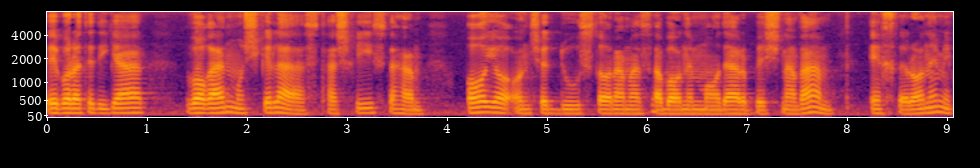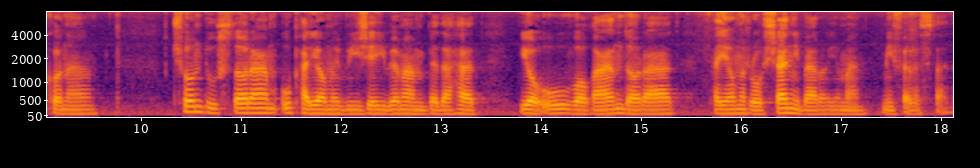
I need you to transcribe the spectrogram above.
به عبارت دیگر واقعا مشکل است تشخیص دهم آیا آنچه دوست دارم از زبان مادر بشنوم اختراع نمی کنم چون دوست دارم او پیام ویژه‌ای به من بدهد یا او واقعا دارد پیام روشنی برای من میفرستد.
